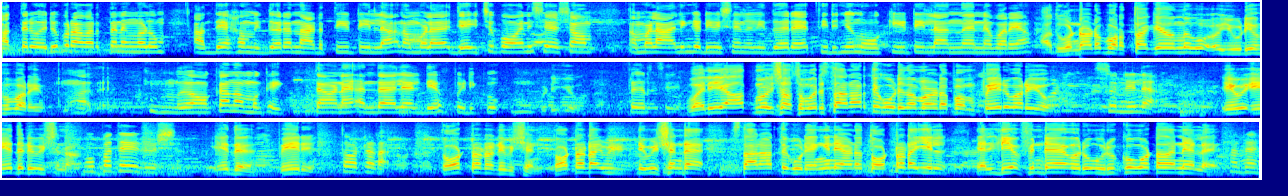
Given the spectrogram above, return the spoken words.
അത്തരം ഒരു പ്രവർത്തനങ്ങളും അദ്ദേഹം ഇതുവരെ നടത്തിയിട്ടില്ല. നമ്മളെ ജയിച്ചു പോയതിന് ശേഷം നമ്മൾ ആലിംഗ ഡിവിഷനിൽ ഇതുവരെ തിരിഞ്ഞു നോക്കിയിട്ടില്ല എന്ന് തന്നെ പറയാം. അതുകൊണ്ടാണ് പുറത്താക്കിയതെന്ന് യു ഡി എഫ് പറയും. അതെ. നോക്കാം നമുക്ക്. ഇത്തവണ എന്തായാലും എൽ ഡി എഫ് പിടിക്കും. പിടിക്കും. തീർച്ചയായും. വലിയ ആത്മവിശ്വാസം. ഒരു സ്ഥാനാർത്ഥി കൂടി നമ്മളോടൊപ്പം. പേര് പറയൂ. സുനില. ഏത് ഡിവിഷനാണ് മുപ്പത്തേഴ് ഡിവിഷൻ ഏത്? പേര്? തോട്ടട. തോട്ടട ഡിവിഷൻ തോട്ടട ഡിവിഷന്റെ സ്ഥാനാർത്ഥി കൂടി. എങ്ങനെയാണ് തോട്ടടയിൽ എൽ ഡി എഫിന്റെ ഒരു ഉരുക്കുകോട്ട തന്നെയല്ലേ? അതെ.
